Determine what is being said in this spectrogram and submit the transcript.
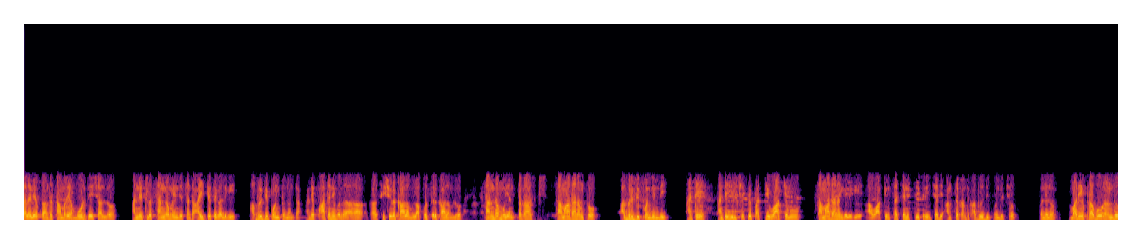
గలలియ ప్రాంత సమరయ మూడు దేశాల్లో అన్నిట్లో సంఘం ఏం చేస్తుంటే ఐక్యత కలిగి అభివృద్ధి పొందుతుందంట. అంటే పాత నిబంధన శిష్యుల కాలంలో అపోస్తుల కాలంలో సంఘము ఎంతగా సమాధానంతో అభివృద్ధి పొందింది? అంటే అంటే వీళ్ళు చెప్పే ప్రతి వాక్యము సమాధానం కలిగి ఆ వాక్యం సత్యాన్ని స్వీకరించి అది అంతకంతకు అభివృద్ధి పొందొచ్చు నేను మరియు ప్రభువునందు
